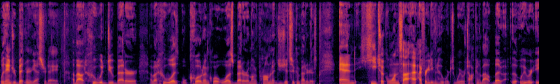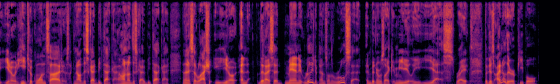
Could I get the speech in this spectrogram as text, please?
with Andrew Bittner yesterday about who would do better, about who was quote unquote was better among prominent jiu-jitsu competitors, and he took one side. I forget even who we were talking about, but we were you know, and he took one side. I was like, no, this guy beat that guy. Oh no, this guy beat that guy. And then I said, well, actually, you know, and then I said, man, it really depends on the rule set. And Bittner was like, immediately, yes, right, because I know there are people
